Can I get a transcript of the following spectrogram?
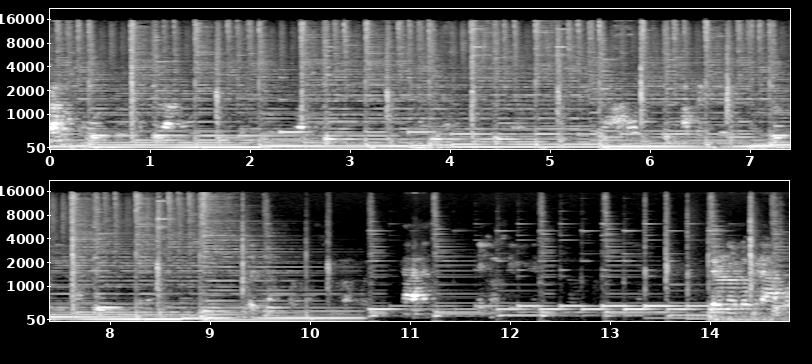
compramos pero no logramos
